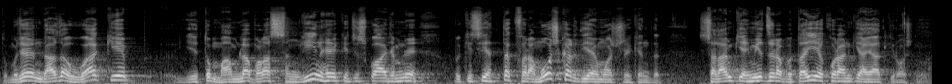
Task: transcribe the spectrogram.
تو مجھے اندازہ ہوا کہ یہ تو معاملہ بڑا سنگین ہے کہ جس کو آج ہم نے کسی حد تک فراموش کر دیا ہے معاشرے کے اندر۔ سلام کی اہمیت ذرا بتائیے قرآن کی آیات کی روشنی میں۔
